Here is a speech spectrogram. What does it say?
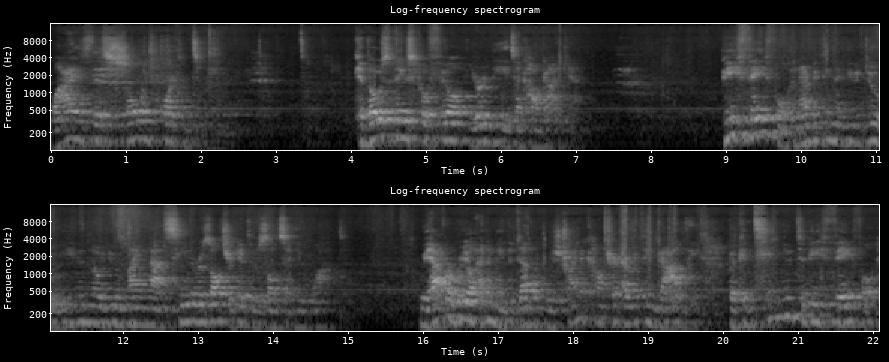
Why is this so important to me? Can those things fulfill your needs like how God can? Be faithful in everything that you do, even though you might not see the results or get the results that you want. We have a real enemy, the devil, who's trying to counter everything godly, but continue to be faithful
